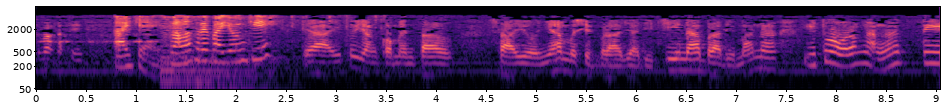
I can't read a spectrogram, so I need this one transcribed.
Terima kasih. Oke, selamat sore Pak Yongki. Ya, itu yang komentar sayurnya mesti berada di Cina, berada di mana. Itu orang nggak ngerti.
